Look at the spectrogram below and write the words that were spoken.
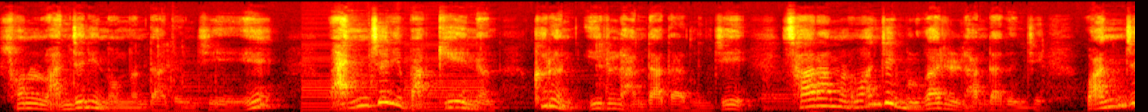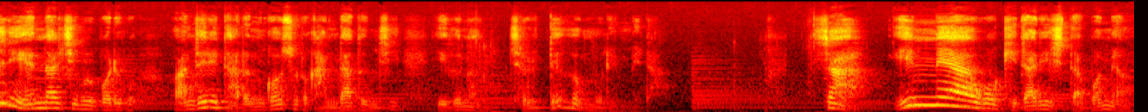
손을 완전히 놓는다든지 완전히 바뀌어 있는 그런 일을 한다든지 사람을 완전히 물갈이를 한다든지 완전히 옛날 집을 버리고 완전히 다른 곳으로 간다든지 이거는 절대 건물입니다. 자 인내하고 기다리시다 보면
